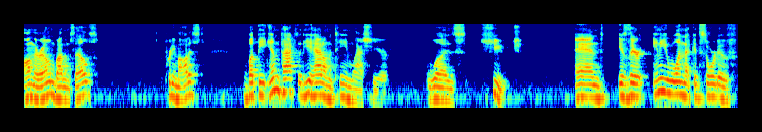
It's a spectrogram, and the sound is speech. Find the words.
on their own by themselves pretty modest, but the impact that he had on the team last year was huge. And is there anyone that could sort of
